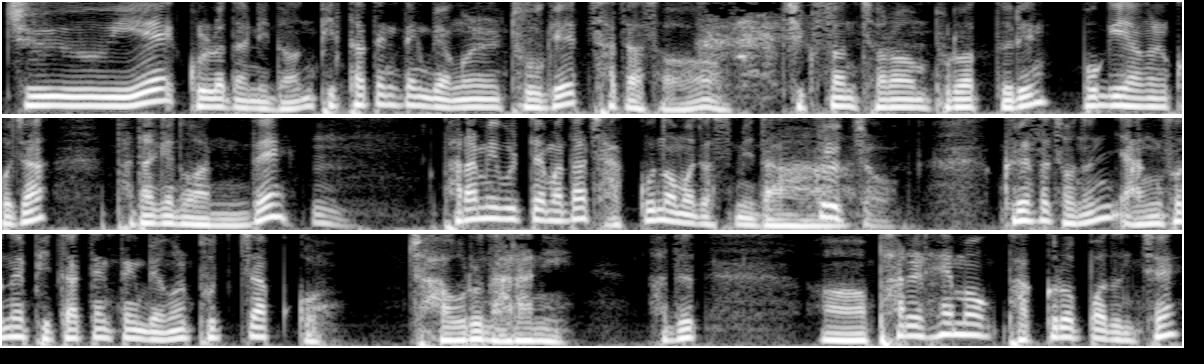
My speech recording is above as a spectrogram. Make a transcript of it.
주위에 굴러다니던 비타 땡땡병을 두 개 찾아서 직선처럼 부러뜨린 모기향을 꽂아 바닥에 놓았는데 음. 바람이 불 때마다 자꾸 넘어졌습니다. 그렇죠. 그래서 저는 양손에 비타 땡땡병을 붙잡고 좌우로 나란히 하듯 어, 팔을 해먹 밖으로 뻗은 채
